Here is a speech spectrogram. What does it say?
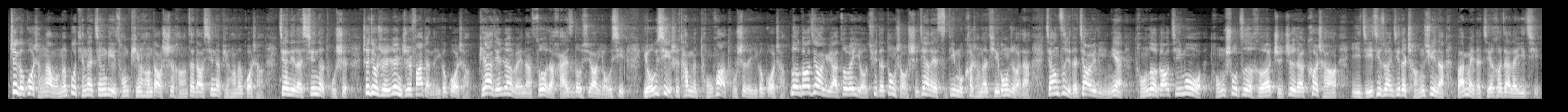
这个过程啊，我们不停的经历从平衡到失衡，再到新的平衡的过程，建立了新的图式，这就是认知发展的一个过程。皮亚杰认为呢，所有的孩子都需要游戏，游戏是他们同化图式的一个过程。乐高教育啊，作为有趣的动手实践类 STEAM 课程的提供者呢，将自己的教育理念同乐高积木、同数字和纸质的课程以及计算机的程序呢，完美的结合在了一起。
